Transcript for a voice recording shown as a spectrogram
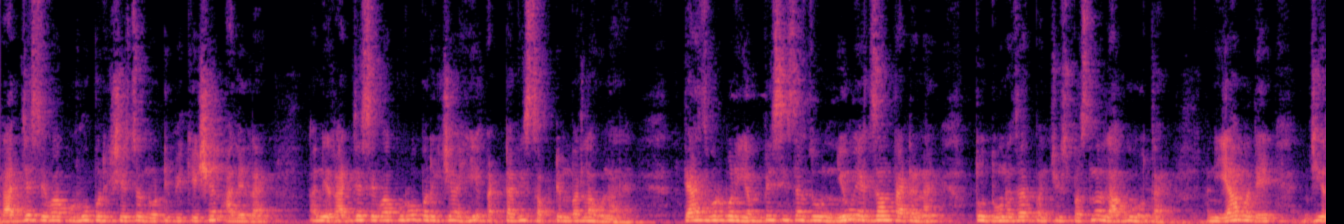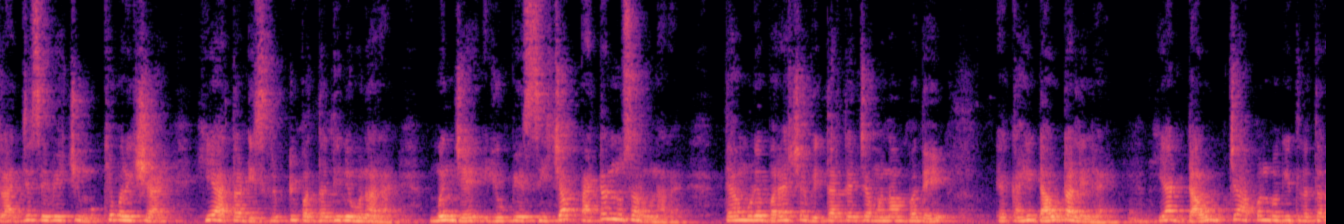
राज्यसेवा पूर्व परीक्षेचं नोटिफिकेशन आलेलं आहे आणि राज्यसेवा पूर्व परीक्षा ही अठ्ठावीस सप्टेंबरला होणार आहे. त्याचबरोबर एम पी एस सीचा जो न्यू एक्झाम पॅटर्न आहे तो दोन हजार पंचवीसपासून लागू होत आहे. आणि यामध्ये जी राज्यसेवेची मुख्य परीक्षा आहे ही आता डिस्क्रिप्टिव्ह पद्धतीने होणार आहे. म्हणजे यू पी एस सीच्या पॅटर्ननुसार होणार आहे. त्यामुळे बऱ्याचशा विद्यार्थ्यांच्या मनामध्ये काही डाऊट आलेले आहे. या डाऊटच्या आपण बघितलं तर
